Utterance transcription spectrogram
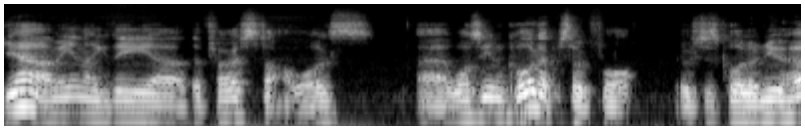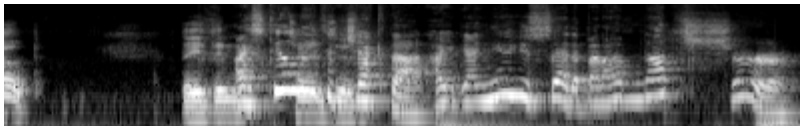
Yeah, I mean, like the uh, the first Star Wars uh, wasn't even called Episode Four. It was just called A New Hope. They didn't. I still need to into- check that. I, I knew you said it, but I'm not sure.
